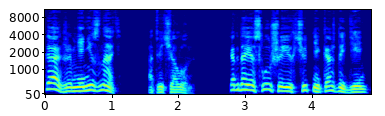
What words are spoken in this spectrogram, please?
«Как же мне не знать?» — отвечал он, — «когда я слушаю их чуть не каждый день».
